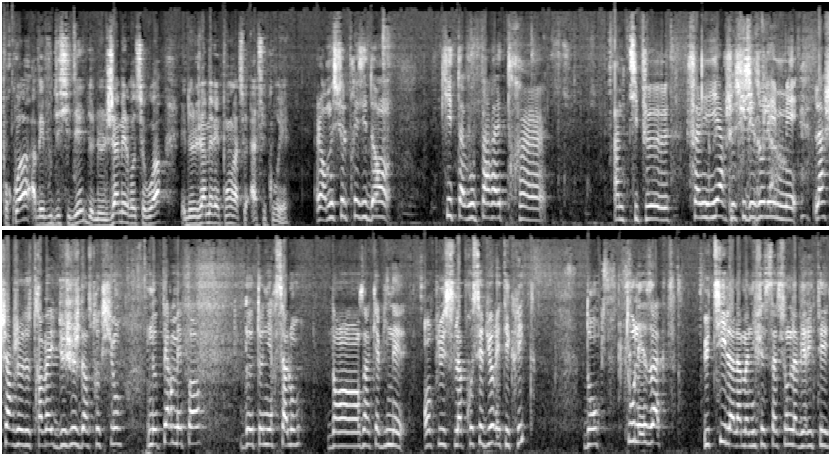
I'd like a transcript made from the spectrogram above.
Pourquoi avez-vous décidé de ne jamais le recevoir et de ne jamais répondre à ce, à ce courrier? Alors, Monsieur le Président, quitte à vous paraître un petit peu familière, je suis désolée, mais la charge de travail du juge d'instruction ne permet pas de tenir salon dans un cabinet. En plus, la procédure est écrite, donc tous les actes utiles à la manifestation de la vérité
